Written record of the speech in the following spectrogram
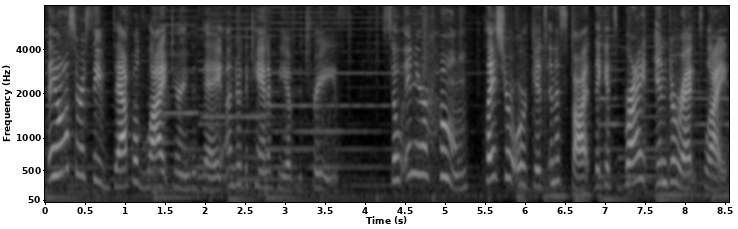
They also receive dappled light during the day under the canopy of the trees. So in your home, place your orchids in a spot that gets bright, indirect light.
